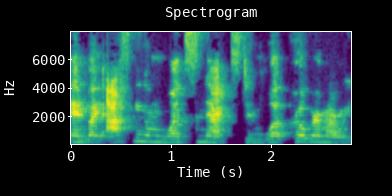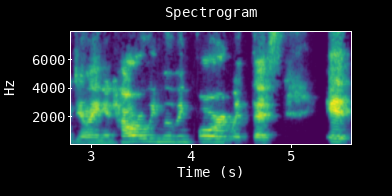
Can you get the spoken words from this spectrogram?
And by asking them what's next and what program are we doing and how are we moving forward with this, it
